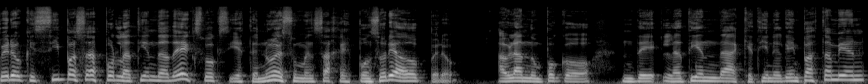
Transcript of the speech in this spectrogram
pero que si pasas por la tienda de Xbox, y este no es un mensaje sponsoreado, pero hablando un poco de la tienda que tiene el Game Pass también,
